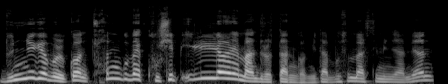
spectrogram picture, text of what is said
눈여겨볼 건 1991년에 만들었다는 겁니다. 무슨 말씀이냐면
